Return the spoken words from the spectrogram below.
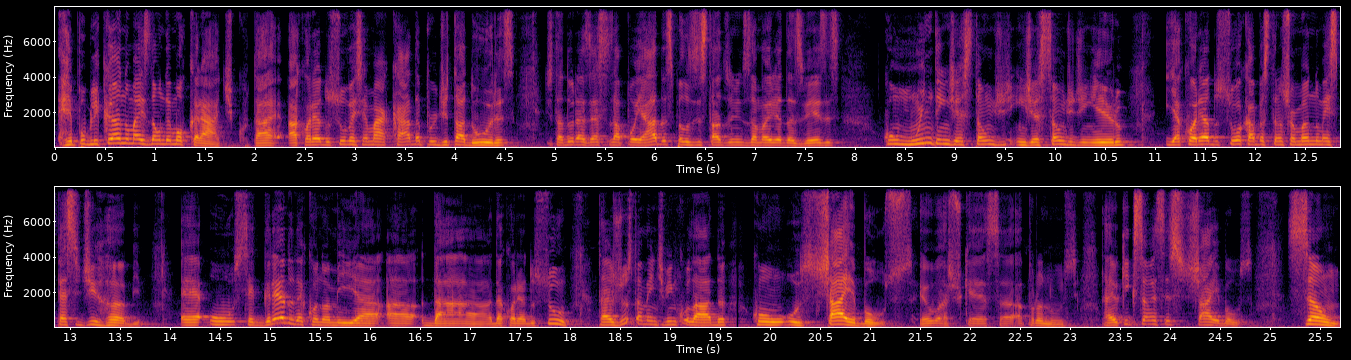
republicano, mas não democrático, tá? A Coreia do Sul vai ser marcada por ditaduras, ditaduras essas apoiadas pelos Estados Unidos a maioria das vezes, com muita ingestão de, injeção de dinheiro e a Coreia do Sul acaba se transformando numa espécie de hub. É, o segredo da economia a, da, da Coreia do Sul está justamente vinculado com os chaebols. Eu acho que é essa a pronúncia. Tá? E o que, que são esses chaebols? São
